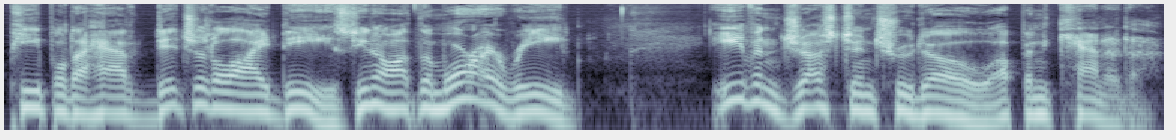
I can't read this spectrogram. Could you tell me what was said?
people to have digital IDs. You know, the more I read, even Justin Trudeau up in Canada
